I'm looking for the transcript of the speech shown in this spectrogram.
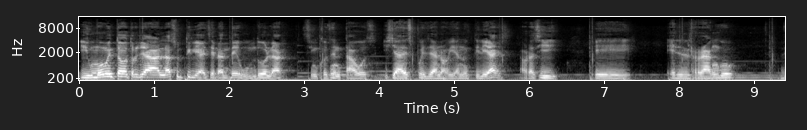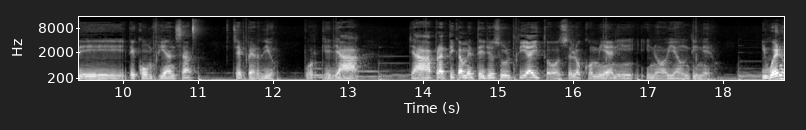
y un momento a otro ya las utilidades eran de un dólar, 5 centavos y ya después ya no habían utilidades. Ahora sí eh, el rango de, de, confianza se perdió porque ya, ya prácticamente yo surtía y todos se lo comían y, no había un dinero. Y bueno,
